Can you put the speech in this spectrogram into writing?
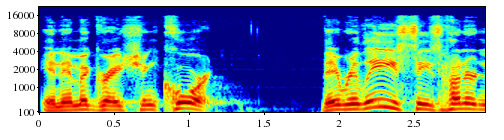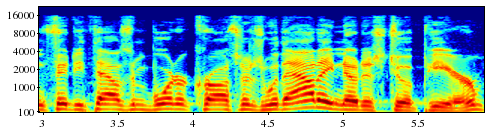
in immigration court. They released these 150,000 border crossers without a notice to appear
